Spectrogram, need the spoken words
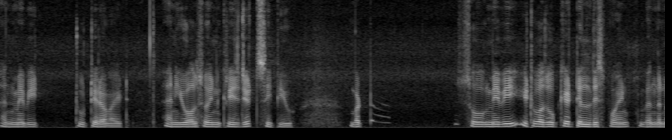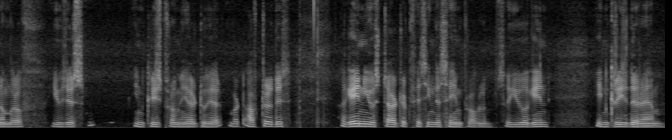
and maybe 2 terabyte and you also increased its CPU but so maybe it was okay till this point when the number of users increased from here to here. But after this again you started facing the same problem. So you again increase the RAM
